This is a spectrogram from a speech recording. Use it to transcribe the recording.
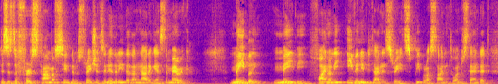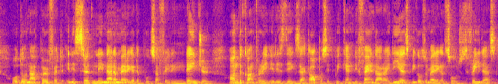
this is the first time I've seen demonstrations in Italy that are not against America. Maybe, maybe, finally, even in the Italian streets, people are starting to understand that Although not perfect, it is certainly not America that puts our freedom in danger. On the contrary, it is the exact opposite. We can defend our ideas because American soldiers freed us,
